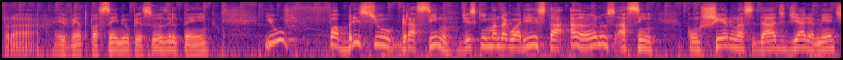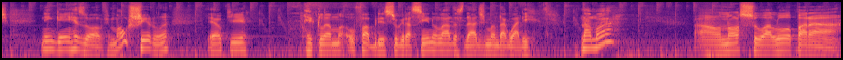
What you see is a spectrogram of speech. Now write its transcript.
para evento para 100 mil pessoas, ele tem, hein? E o Fabrício Gracino diz que em Mandaguari está há anos assim, com cheiro na cidade diariamente, ninguém resolve. Mau cheiro, né? É o que reclama o Fabrício Gracino lá da cidade de Mandaguari. Namã? Ah, O nosso alô para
